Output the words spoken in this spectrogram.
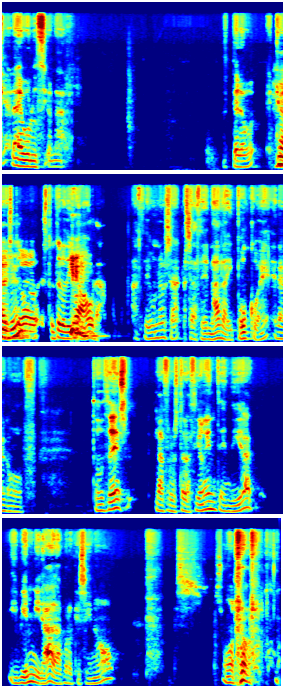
que hará evolucionar. Pero esto, te lo digo ahora. Hace unos, se hace nada y poco, ¿eh? Era como. Entonces, la frustración entendida y bien mirada, porque si no, es, un horror.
